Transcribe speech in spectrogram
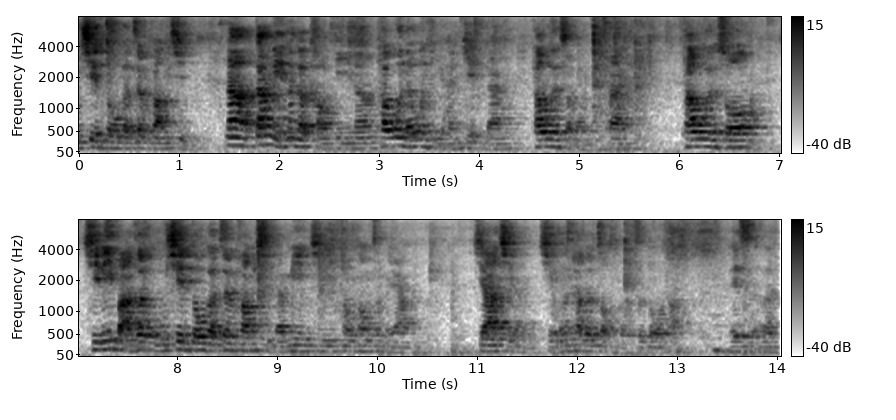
无限多个正方形。那当年那个考题呢？他问的问题很简单，他问什么？你猜？他问说，请你把这无限多个正方形的面积通通怎么样加起来？请问它的总和是多少？S n。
